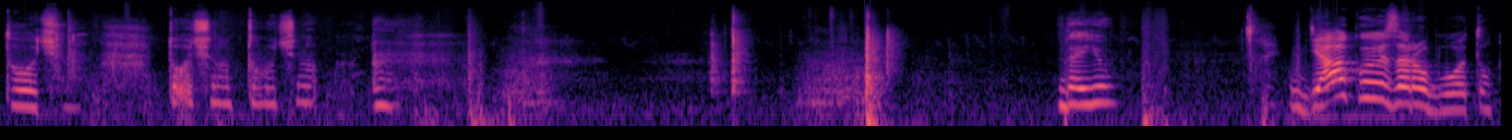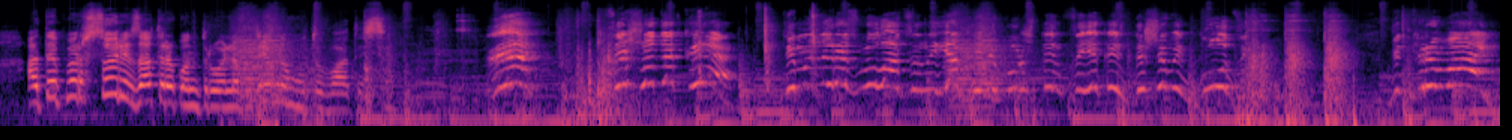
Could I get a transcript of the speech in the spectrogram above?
точно, точно, точно. Даю. Дякую за роботу. А тепер сорі, завтра контрольна, потрібно готуватися. Це що таке? Ти мене розвела, це ніякий не бурштин, це якийсь дешевий гудзик. Відкривай!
